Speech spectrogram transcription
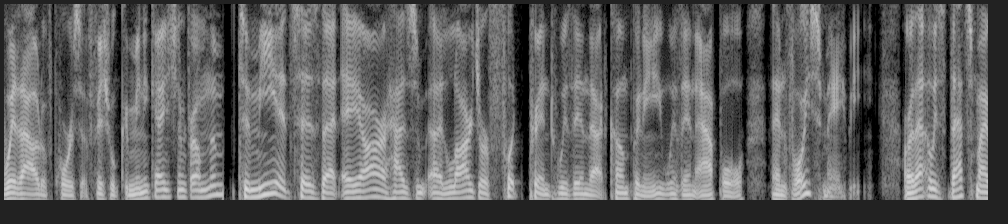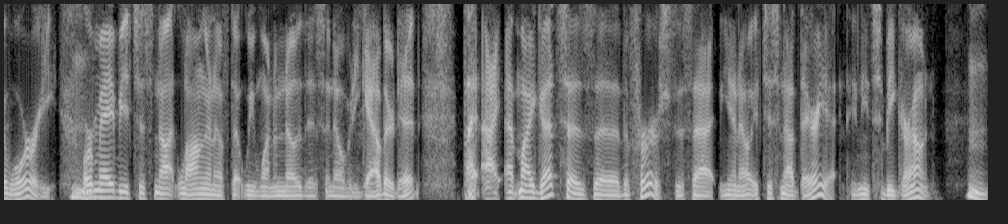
without, of course, official communication from them. To me, it says that AR has a larger footprint within that company, within Apple, than voice, maybe. Or that was that's my worry. Hmm. Or maybe it's just not long enough that we want to know this and nobody gathered it. But I, my gut says the the first is that you know it's just not there yet. It needs to be grown. Hmm.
